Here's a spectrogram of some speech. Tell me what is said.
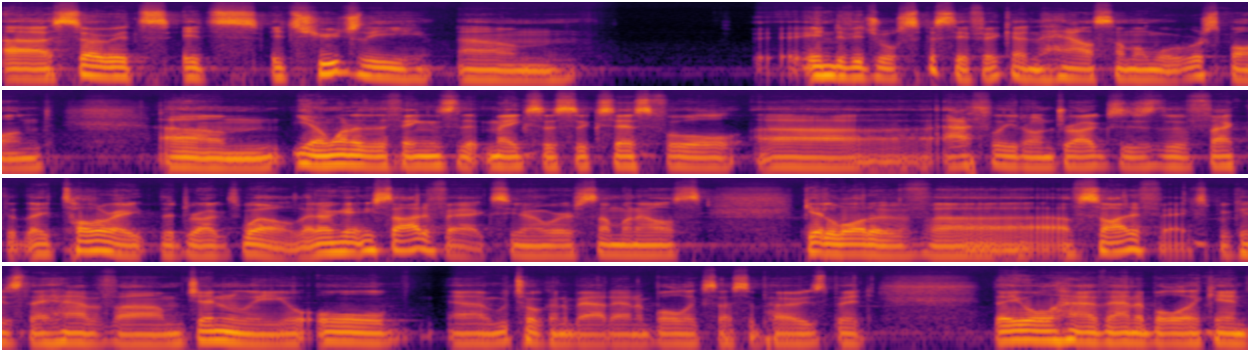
Uh, so it's it's it's hugely um, individual specific and how someone will respond. Um, you know, one of the things that makes a successful uh, athlete on drugs is the fact that they tolerate the drugs well. They don't get any side effects. You know, whereas someone else get a lot of uh, of side effects because they have um, generally all. Uh, we're talking about anabolics, I suppose, but they all have anabolic and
